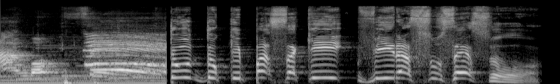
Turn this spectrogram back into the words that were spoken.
Água Fé! Tudo que passa aqui vira sucesso.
